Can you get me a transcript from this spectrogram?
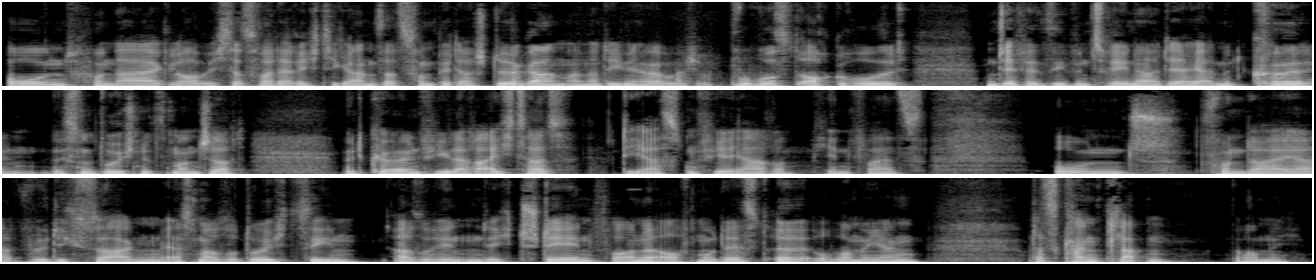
und von daher glaube ich, das war der richtige Ansatz von Peter Stöger. Man hat ihn ja glaube ich, bewusst auch geholt. Einen defensiven Trainer, der ja mit Köln, ist eine Durchschnittsmannschaft, mit Köln viel erreicht hat. Die ersten vier Jahre jedenfalls. Und von daher würde ich sagen, erstmal so durchziehen. Also hinten dicht stehen, vorne auf Modest, äh, Aubameyang. Das kann klappen. Warum nicht?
